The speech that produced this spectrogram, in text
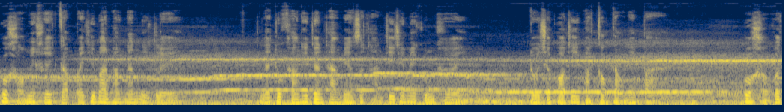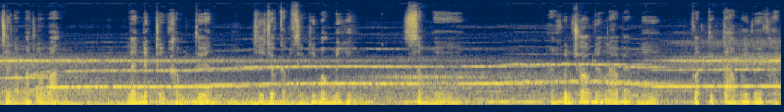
พวกเขาไม่เคยกลับไปที่บ้านพักนั้นอีกเลย และทุกครั้งที่เดินทางไปยังสถานที่ที่ไม่คุ้นเคย โดยเฉพาะที่พักเก่าๆในป่า พวกเขาก็จะระมัดระวัง และนึกถึงคำเตือนที่เกี่ยวกับสิ่งที่มองไม่เห็น เสมอ หากคุณชอบเรื่องราวแบบนี้ กดติดตามไว้ด้วยครับ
